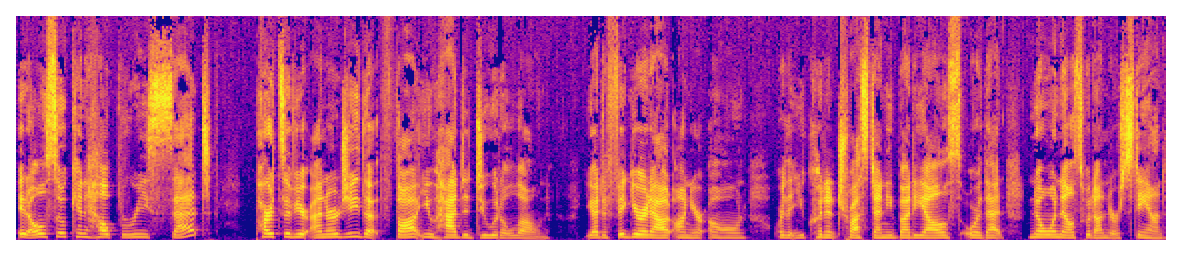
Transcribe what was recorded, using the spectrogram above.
It also can help reset parts of your energy that thought you had to do it alone you had to figure it out on your own, or that you couldn't trust anybody else, or that no one else would understand.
